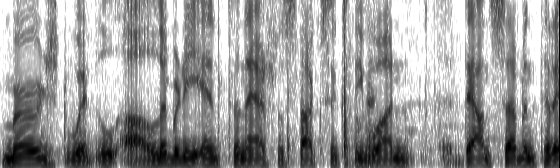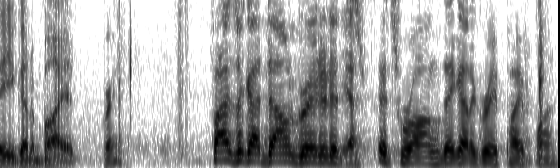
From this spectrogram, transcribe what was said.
merged with uh, Liberty International Stock 61, down seven today. You got to buy it. Great. Pfizer got downgraded. It's Yeah. it's wrong. They got a great pipeline.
